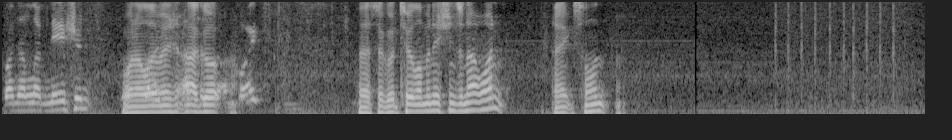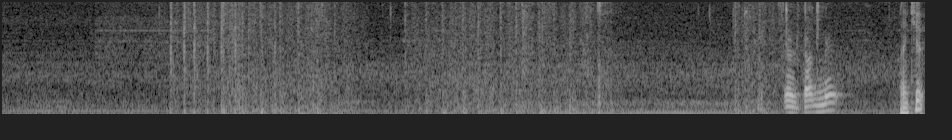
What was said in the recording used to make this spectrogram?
One elimination. One elimination. I got. That's so got two eliminations in that one. Excellent. Good gun, mate. Thank you.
